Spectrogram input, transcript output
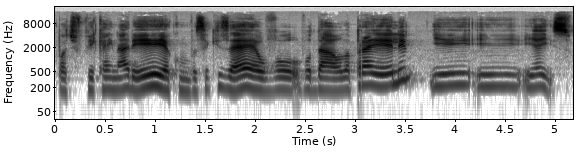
pode ficar aí na areia, como você quiser, eu vou, vou dar aula para ele e, e, e, é isso.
